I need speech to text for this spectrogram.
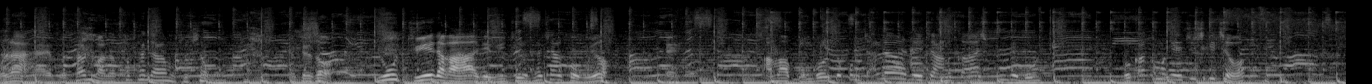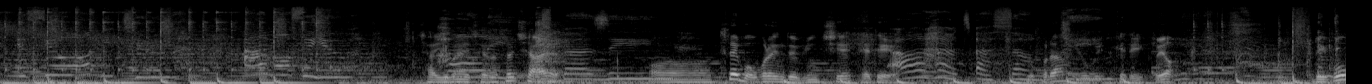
아 몰라. 아이, 뭐 사람 많으면 커피 한잔 하면 좋죠 뭐. 그래서 요 뒤에다가 이제 윈치를 설치할 거고요. 네. 아마 본보를 조금 잘라야 되지 않을까 싶은데 뭐, 뭐 깔끔하게 해주시겠죠? 자 이번에 제가 설치할 어, 트랩 오버랜드 윈치의 베드예요. 요거랑 요거 이렇게 돼 있고요. 그리고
